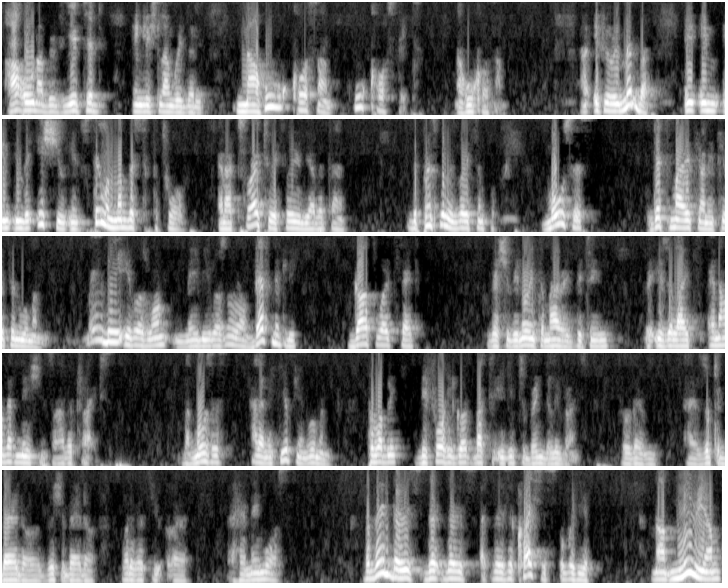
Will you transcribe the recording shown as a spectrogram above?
our own abbreviated English language that is, now who caused some? Who caused it? Now who caused some? Uh, if you remember, in, in, in the issue, in, still in Numbers chapter 12, and I tried to explain it the other time, the principle is very simple. Moses gets married to an Ethiopian woman. Maybe it was wrong, maybe it was not wrong. Definitely, God's word said there should be no intermarriage between the Israelites and other nations or other tribes. But Moses had an Ethiopian woman, probably before he got back to Egypt to bring deliverance. So the uh, Zukibed or Zushibed or whatever uh, her name was. But then there is there, there is uh, there is a crisis over here. Now Miriam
